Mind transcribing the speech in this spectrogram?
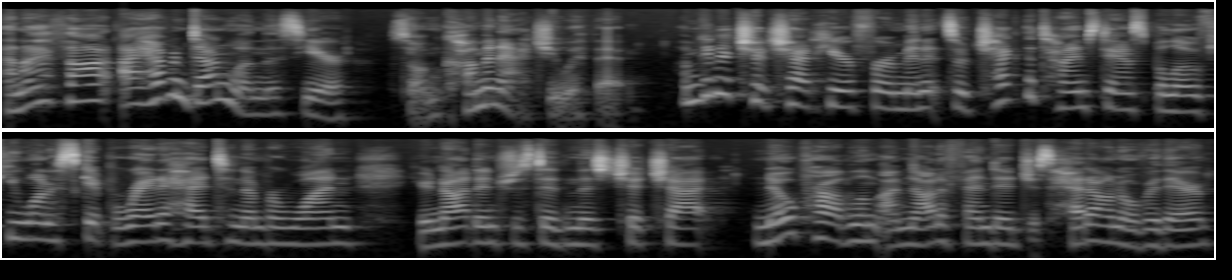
And I thought I haven't done one this year, so I'm coming at you with it. I'm to chit chat here for a minute, so check the timestamps below if you want to skip right ahead to number one. You're not interested in this chit chat, no problem. I'm not offended. Just head on over there.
